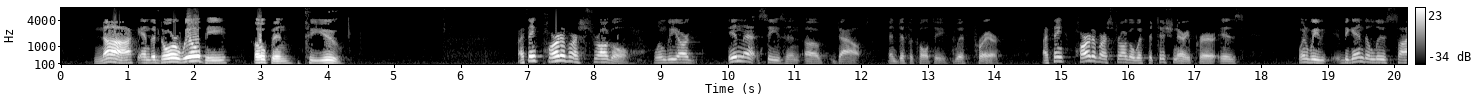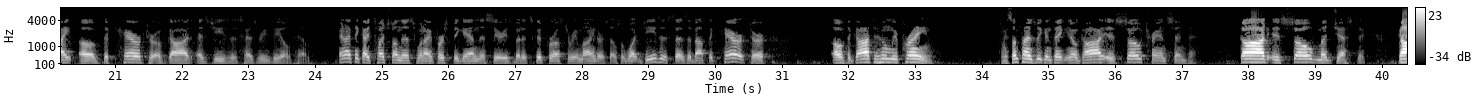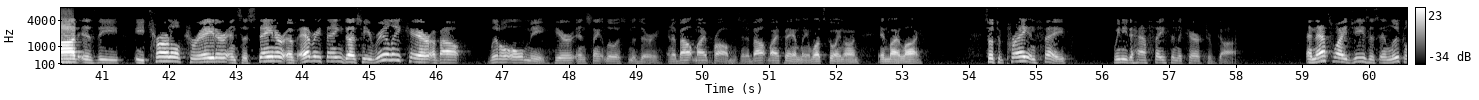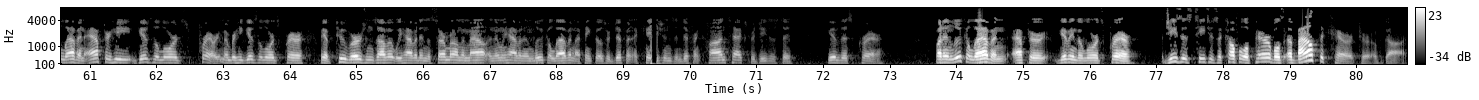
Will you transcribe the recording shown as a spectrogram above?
knock and the door will be open to you. I think part of our struggle when we are in that season of doubt and difficulty with prayer, I think part of our struggle with petitionary prayer is when we begin to lose sight of the character of God as Jesus has revealed him. And I think I touched on this when I first began this series, but it's good for us to remind ourselves of what Jesus says about the character of the God to whom we're praying. And sometimes we can think, you know, God is so transcendent. God is so majestic. God is the eternal creator and sustainer of everything. Does He really care about little old me here in St. Louis, Missouri, and about my problems, and about my family, and what's going on in my life? So, to pray in faith, we need to have faith in the character of God. And that's why Jesus in Luke 11, after he gives the Lord's Prayer, remember he gives the Lord's Prayer, we have two versions of it. We have it in the Sermon on the Mount, and then we have it in Luke 11. I think those are different occasions and different contexts for Jesus to give this prayer. But in Luke 11, after giving the Lord's Prayer, Jesus teaches a couple of parables about the character of God.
